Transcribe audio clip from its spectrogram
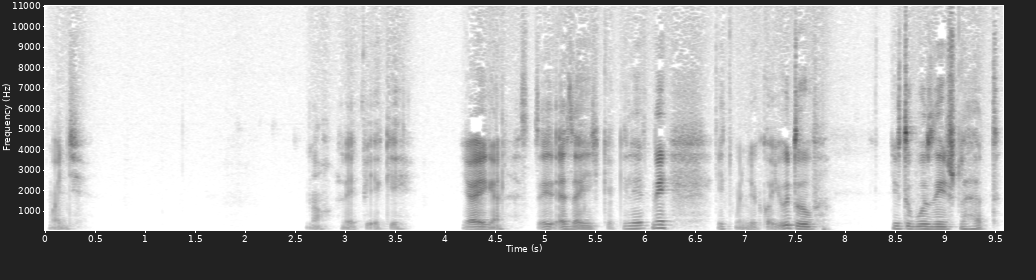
Vagy... Na, lépjék ki. Ja igen, ezt, ezzel így kell kilépni. Itt mondjuk a YouTube. YouTube-ozni is lehet.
